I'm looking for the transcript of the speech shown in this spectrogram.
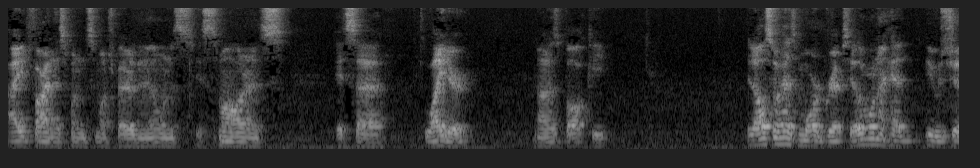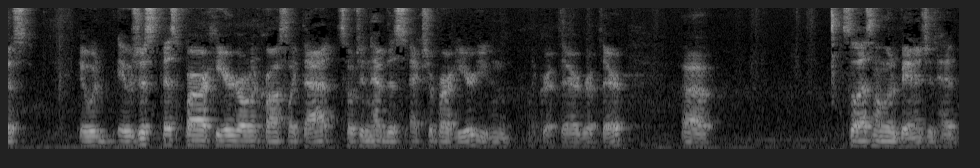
I find this one's much better than the other one. It's, it's smaller and it's it's uh, lighter, not as bulky. It also has more grips. The other one I had, it was just it would it was just this bar here going across like that, so it didn't have this extra bar here. You can like grip there, grip there. Uh, so that's another advantage it had.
